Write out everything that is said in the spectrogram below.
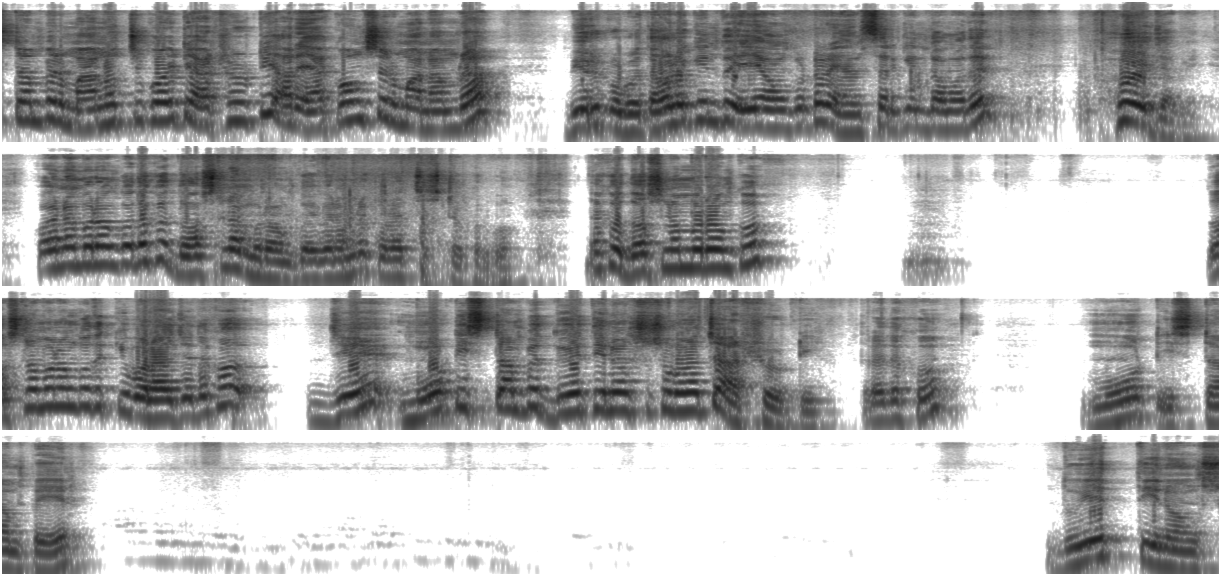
স্টাম্পের মান হচ্ছে কয়টি? আঠেরোটি। আর এক অংশের মান আমরা বের করব। তাহলে কিন্তু এই অঙ্কটার অ্যান্সার কিন্তু আমাদের হয়ে যাবে। কয় নম্বর অঙ্ক? দেখো, দশ নম্বর অঙ্ক। এবার আমরা করার চেষ্টা করব। দেখো, দশ নম্বর অঙ্ক। দশ নম্বর অঙ্কতে কি বলা হয়েছে? দেখো, যে মোট স্টাম্পের দুই তিন অংশ সমান হচ্ছে আঠেরোটি তাহলে দেখো, মোট স্টাম্পের দুইয়ের তিন অংশ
